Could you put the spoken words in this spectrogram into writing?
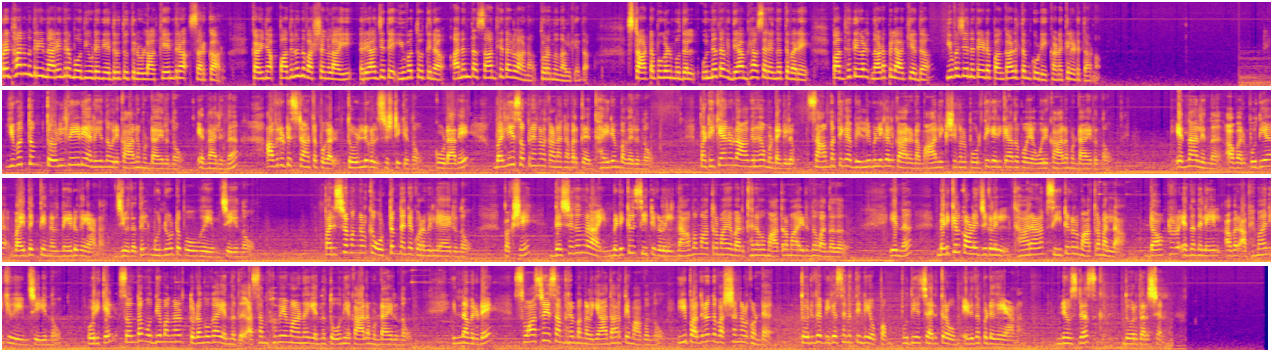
പ്രധാനമന്ത്രി നരേന്ദ്രമോദിയുടെ നേതൃത്വത്തിലുള്ള കേന്ദ്ര സർക്കാർ കഴിഞ്ഞ പതിനൊന്ന് വർഷങ്ങളായി രാജ്യത്തെ യുവത്വത്തിന് അനന്ത സാധ്യതകളാണ് തുറന്നു നൽകിയത്. സ്റ്റാർട്ടപ്പുകൾ മുതൽ ഉന്നത വിദ്യാഭ്യാസ രംഗത്ത് വരെ പദ്ധതികൾ നടപ്പിലാക്കിയത് യുവജനതയുടെ പങ്കാളിത്തം കൂടി കണക്കിലെടുത്താണ്. യുവത്വം തൊഴിൽ തേടി അലയുന്ന ഒരു കാലമുണ്ടായിരുന്നു. എന്നാൽ ഇന്ന് അവരുടെ സ്റ്റാർട്ടപ്പുകൾ തൊഴിലുകൾ സൃഷ്ടിക്കുന്നു. കൂടാതെ വലിയ സ്വപ്നങ്ങൾ കാണാൻ അവർക്ക് ധൈര്യം പകരുന്നു. പഠിക്കാനുള്ള ആഗ്രഹമുണ്ടെങ്കിലും സാമ്പത്തിക വെല്ലുവിളികൾ കാരണം ആ ലക്ഷ്യങ്ങൾ പൂർത്തീകരിക്കാതെ പോയ ഒരു കാലമുണ്ടായിരുന്നു. എന്നാൽ ഇന്ന് അവർ പുതിയ വൈദഗ്ധ്യങ്ങൾ നേടുകയാണ്. ജീവിതത്തിൽ മുന്നോട്ട് പോവുകയും ചെയ്യുന്നു. പരിശ്രമങ്ങൾക്ക് ഒട്ടും തന്നെ കുറവില്ലായിരുന്നു. പക്ഷേ ദശകങ്ങളായി മെഡിക്കൽ സീറ്റുകളിൽ നാമമാത്രമായ വർധനവ് മാത്രമായിരുന്നു വന്നത്. ഇന്ന് മെഡിക്കൽ കോളേജുകളിൽ ധാരാളം സീറ്റുകൾ മാത്രമല്ല ഡോക്ടർ എന്ന നിലയിൽ അവർ അഭിമാനിക്കുകയും ചെയ്യുന്നു. ഒരിക്കൽ സ്വന്തം ഉദ്യമങ്ങൾ തുടങ്ങുക എന്നത് അസംഭവ്യമാണ് എന്ന് തോന്നിയ കാലമുണ്ടായിരുന്നു. ഇന്നവരുടെ സ്വാശ്രയ സംരംഭങ്ങൾ യാഥാർത്ഥ്യമാകുന്നു. ഈ പതിനൊന്ന് വർഷങ്ങൾ കൊണ്ട് ത്വരിത വികസനത്തിന്റെ ഒപ്പം പുതിയ ചരിത്രവും എഴുതപ്പെടുകയാണ്. News desk Doordarshan.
